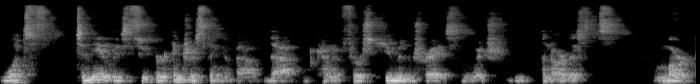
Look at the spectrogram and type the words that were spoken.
what's to me at least super interesting about that kind of first human trace in which an artist's mark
